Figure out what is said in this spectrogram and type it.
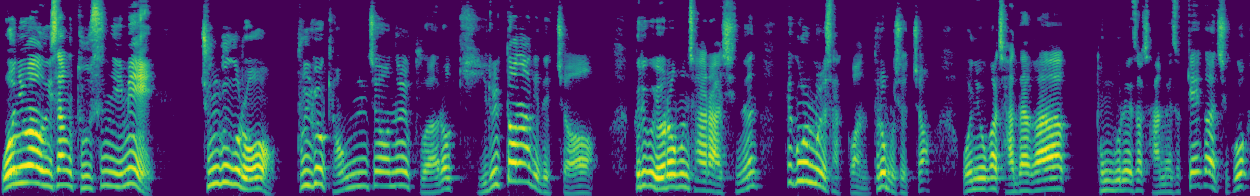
원효와 의상 두 스님이 중국으로 불교 경전을 구하러 길을 떠나게 됐죠. 그리고 여러분 잘 아시는 해골물 사건 들어보셨죠? 원효가 자다가 동굴에서 잠에서 깨가지고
